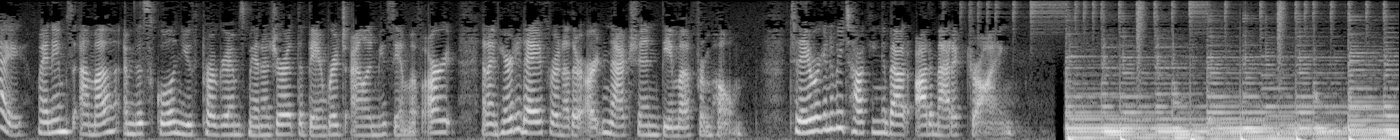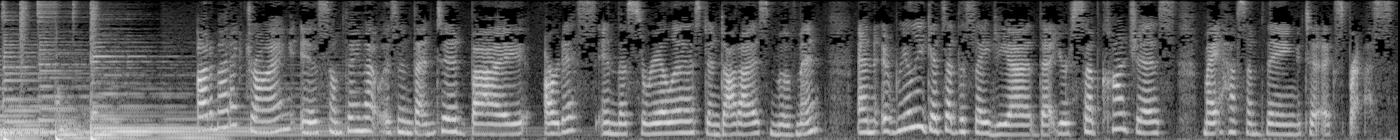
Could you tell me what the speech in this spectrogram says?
Hi, my name's Emma. I'm the School and Youth Programs Manager at the Bainbridge Island Museum of Art, and I'm here today for another Art in Action BIMA from home. Today we're going to be talking about automatic drawing. Automatic drawing is something that was invented by artists in the Surrealist and Dadaist movement, and it really gets at this idea that your subconscious might have something to express.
